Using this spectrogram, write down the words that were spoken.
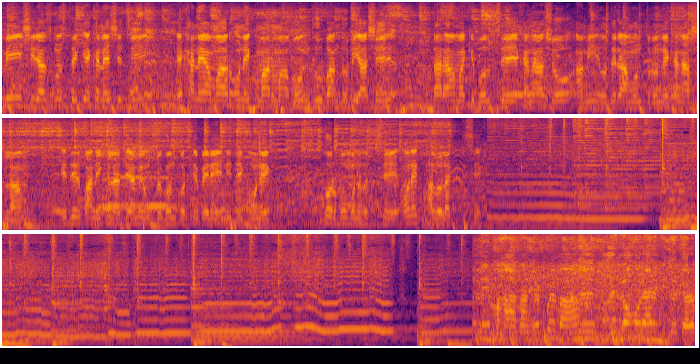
আমি সিরাজগঞ্জ থেকে এখানে এসেছি। এখানে আমার অনেক মারমা বন্ধু বান্ধবী আসে। তারা আমাকে বলছে, এখানে আসো। আমি ওদের আমন্ত্রণ এখানে আসলাম। এদের পানি খেলাতে আমি অংশগ্রহণ করতে পেরে নিজেকে অনেক গর্ব মনে হচ্ছে, অনেক ভালো লাগতেছে। charo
